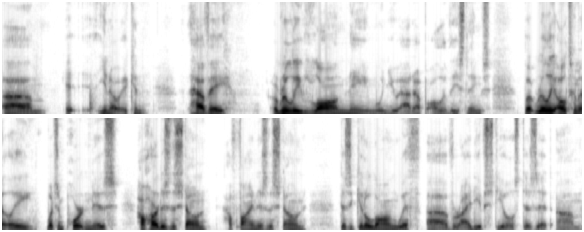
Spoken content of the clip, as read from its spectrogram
Um, it, you know, it can have a, a really long name when you add up all of these things. But really, ultimately, what's important is how hard is the stone? How fine is the stone? Does it get along with a variety of steels? Does it, um,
